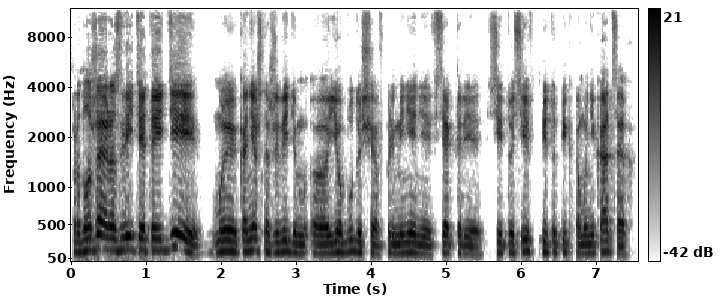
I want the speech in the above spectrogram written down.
Продолжая развитие этой идеи, мы, конечно же, видим э, ее будущее в применении в секторе C2C, в P2P коммуникациях.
